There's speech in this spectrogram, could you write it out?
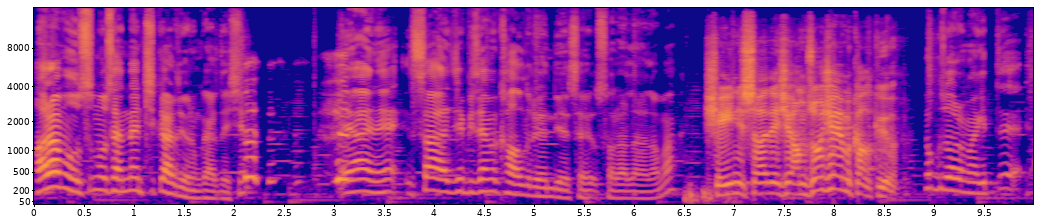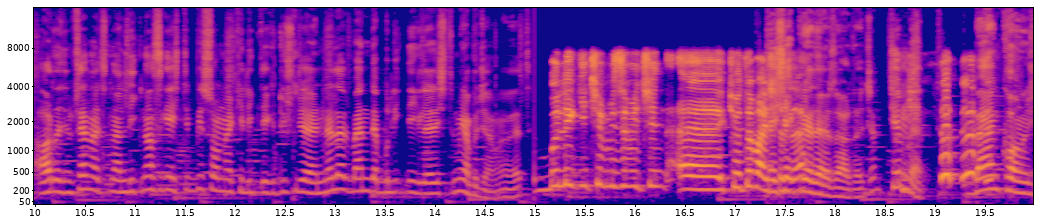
Haram olsun o senden çıkar diyorum kardeşim. yani sadece bize mi kaldırıyorsun diye so- sorarlar adama. Şeyini sadece Hamza Hoca'ya mı kalkıyor? Çok zoruma gitti. Arda'cığım senin açısından lig nasıl geçti? Bir sonraki ligdeki düşüncelerin neler? Ben de bu ligle ilgili eleştirme yapacağım evet. Bu lig için bizim için ee, kötü başladı. Teşekkür ederiz Arda'cığım. Şimdi ben konuş...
